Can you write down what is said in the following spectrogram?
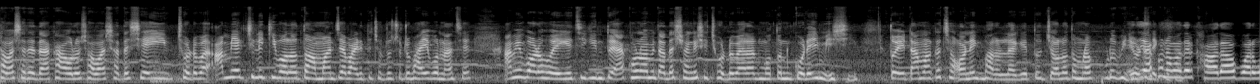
সবার সাথে দেখা হলো সবার সাথে সেই ছোটোবেলা আমি অ্যাকচুয়ালি কী বলতো আমার যে বাড়িতে ছোটো ছোটো ভাই বোন আছে আমি বড় হয়ে গেছি কিন্তু এখনও আমি তাদের সঙ্গে সেই ছোটোবেলার মতন করেই মিশি। তো এটা আমার কাছে অনেক ভালো লাগে। তো চলো তোমরা পুরো ভিডিওটা এখন আমাদের খাওয়া দাওয়া পর্ব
